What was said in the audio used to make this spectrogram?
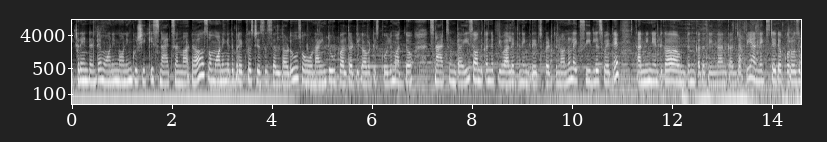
ఇక్కడ ఏంటంటే మార్నింగ్ మార్నింగ్ ఖుషికి స్నాక్స్ అనమాట సో మార్నింగ్ అయితే బ్రేక్ఫాస్ట్ చేసేసి వెళ్తాడు. So nine to twelve thirty కాబట్టి స్కూల్ మధ్యలో స్నాక్స్ ఉంటాయి. సో అందుకని చెప్పి ఇవాళైతే నేను గ్రేప్స్ పెడుతున్నాను. లైక్ సీడ్లెస్ అయితే కన్వీనియంట్గా ఉంటుంది కదా తినడానికి అని చెప్పి. అండ్ నెక్స్ట్ అయితే ఒక రోజు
